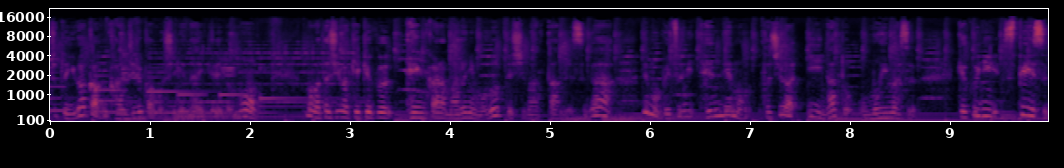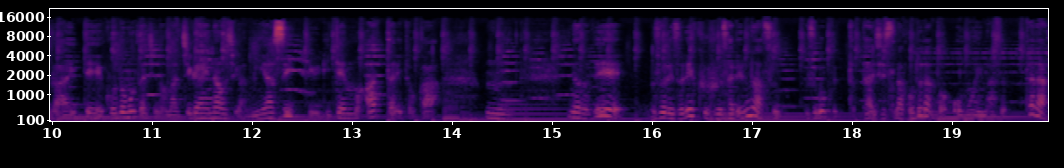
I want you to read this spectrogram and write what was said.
ちょっと違和感を感じるかもしれないけれども、まあ、私は結局点から丸に戻ってしまったんですがでも別に点でも私はいいなと思います。逆にスペースが空いて子どもたちの間違い直しが見やすいっていう利点もあったりとか、うん、なのでそれぞれ工夫されるのはすごく大切なことだと思いますただ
